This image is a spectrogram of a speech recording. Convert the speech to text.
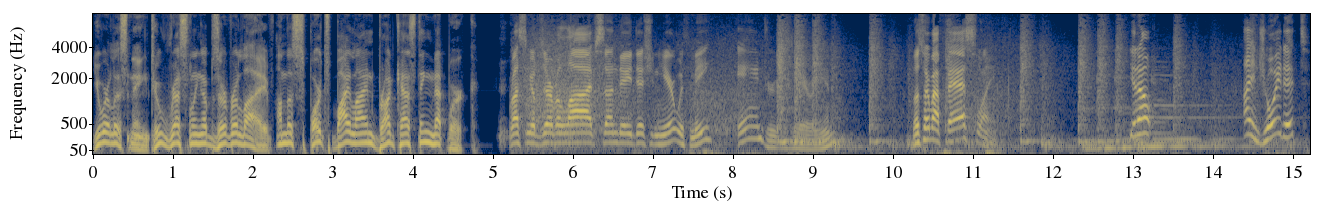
You are listening to Wrestling Observer Live on the Sports Byline Broadcasting Network. Wrestling Observer Live Sunday edition here with me, Andrew Zarian. Let's talk about Fastlane. You know, I enjoyed it.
